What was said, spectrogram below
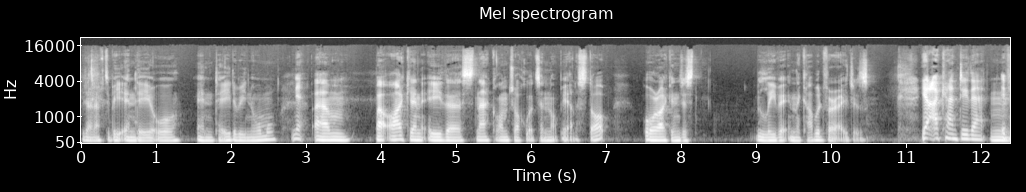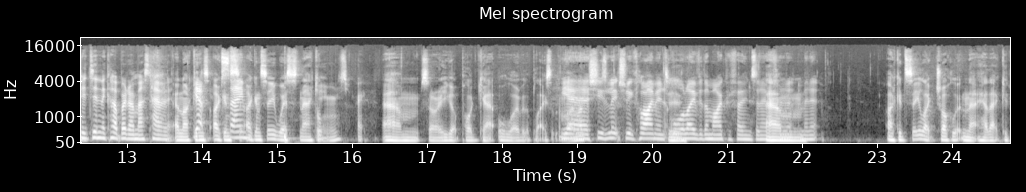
You don't have to be ND or NT to be normal. Yeah. Um, but I can either snack on chocolates and not be able to stop, or I can just leave it in the cupboard for ages. Yeah, I can't do that. If it's in the cupboard, I must have it. And I can, Yep, I can, same. I can see we're snacking. Sorry. Um, sorry, you got podcat all over the place at the Yeah, moment. Yeah, she's literally climbing Dude. all over the microphones and everything at the Um, minute. I could see like chocolate and that how that could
